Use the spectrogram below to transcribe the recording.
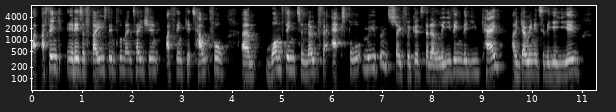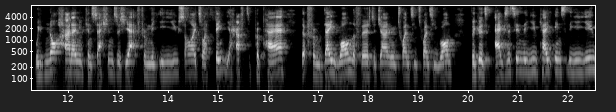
I, I think it is a phased implementation. I think it's helpful. Um, one thing to note for export movements, so for goods that are leaving the UK and going into the EU, we've not had any concessions as yet from the EU side. So I think you have to prepare that from day one, the 1st of January 2021, for goods exiting the UK into the EU,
